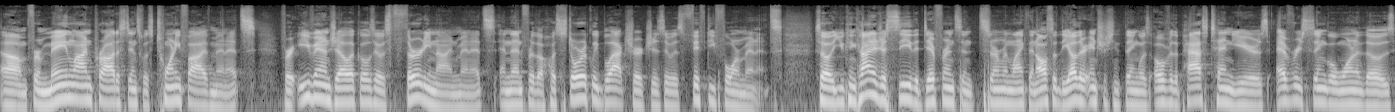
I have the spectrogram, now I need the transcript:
Um, for mainline Protestants was 25 minutes. For evangelicals, it was 39 minutes. And then for the historically black churches, it was 54 minutes. So you can kind of just see the difference in sermon length. And also, the other interesting thing was over the past 10 years, every single one of those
